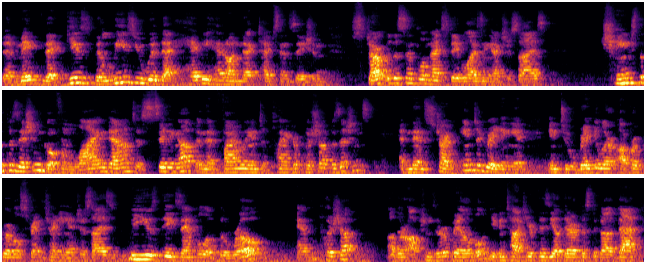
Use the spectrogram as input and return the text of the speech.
that make that gives that leaves you with that heavy head on neck type sensation, start with a simple neck stabilizing exercise. Change the position, go from lying down to sitting up, and then finally into plank or push-up positions and then start integrating it into regular upper girdle strength training exercise. We use the example of the row and the push-up. Other options are available. You can talk to your physiotherapist about that.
